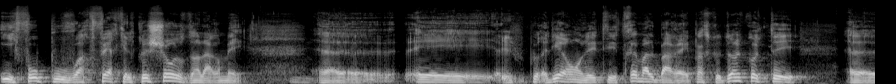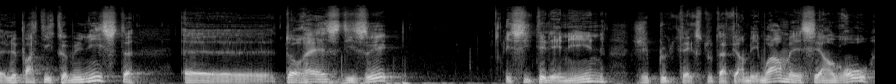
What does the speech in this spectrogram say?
il faut pouvoir faire quelque chose dans l'armée. Euh, et je pourrais dire, on était très mal barré, parce que d'un côté, le Parti communiste, Torres disait, il citait Lénine, j'ai plus le texte tout à fait en mémoire, mais c'est en gros,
